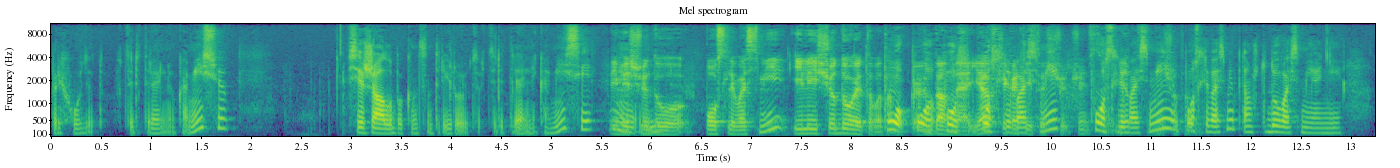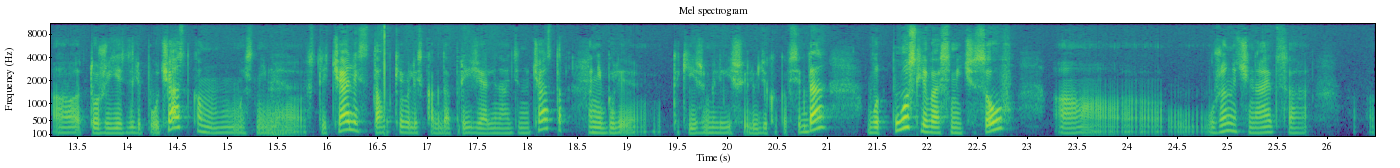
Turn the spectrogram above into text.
приходят в территориальную комиссию. Все жалобы концентрируются в территориальной комиссии. Ты имеешь в виду после восьми или еще до этого? По, там, по, после, после восьми, после восьми, после восьми, потому что до восьми они э, тоже ездили по участкам, мы с ними встречались, сталкивались, когда приезжали на один участок. Они были такие же милейшие люди, как и всегда. Вот после восьми часов э, уже начинается э,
